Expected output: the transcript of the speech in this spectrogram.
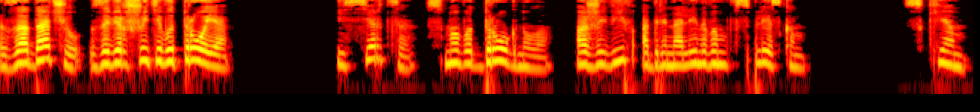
«Задачу завершите вы трое!» И сердце снова дрогнуло, оживив адреналиновым всплеском. «С кем?»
